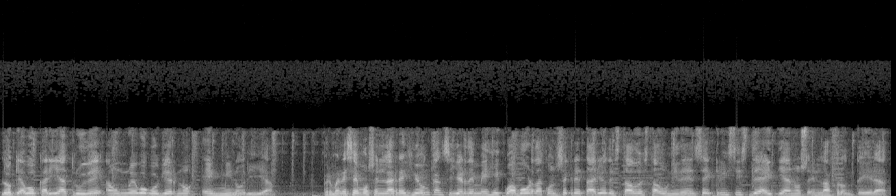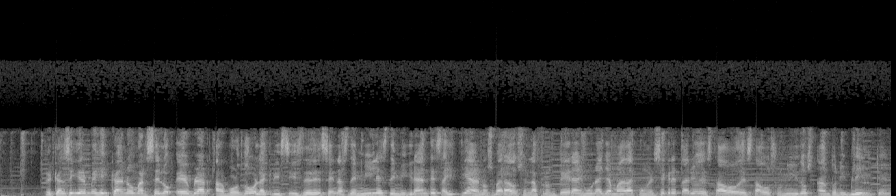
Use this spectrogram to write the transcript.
lo que abocaría a Trudeau a un nuevo gobierno en minoría. Permanecemos en la región, canciller de México aborda con secretario de Estado estadounidense crisis de haitianos en la frontera. El canciller mexicano Marcelo Ebrard abordó la crisis de decenas de miles de migrantes haitianos varados en la frontera en una llamada con el secretario de Estado de Estados Unidos, Anthony Blinken.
